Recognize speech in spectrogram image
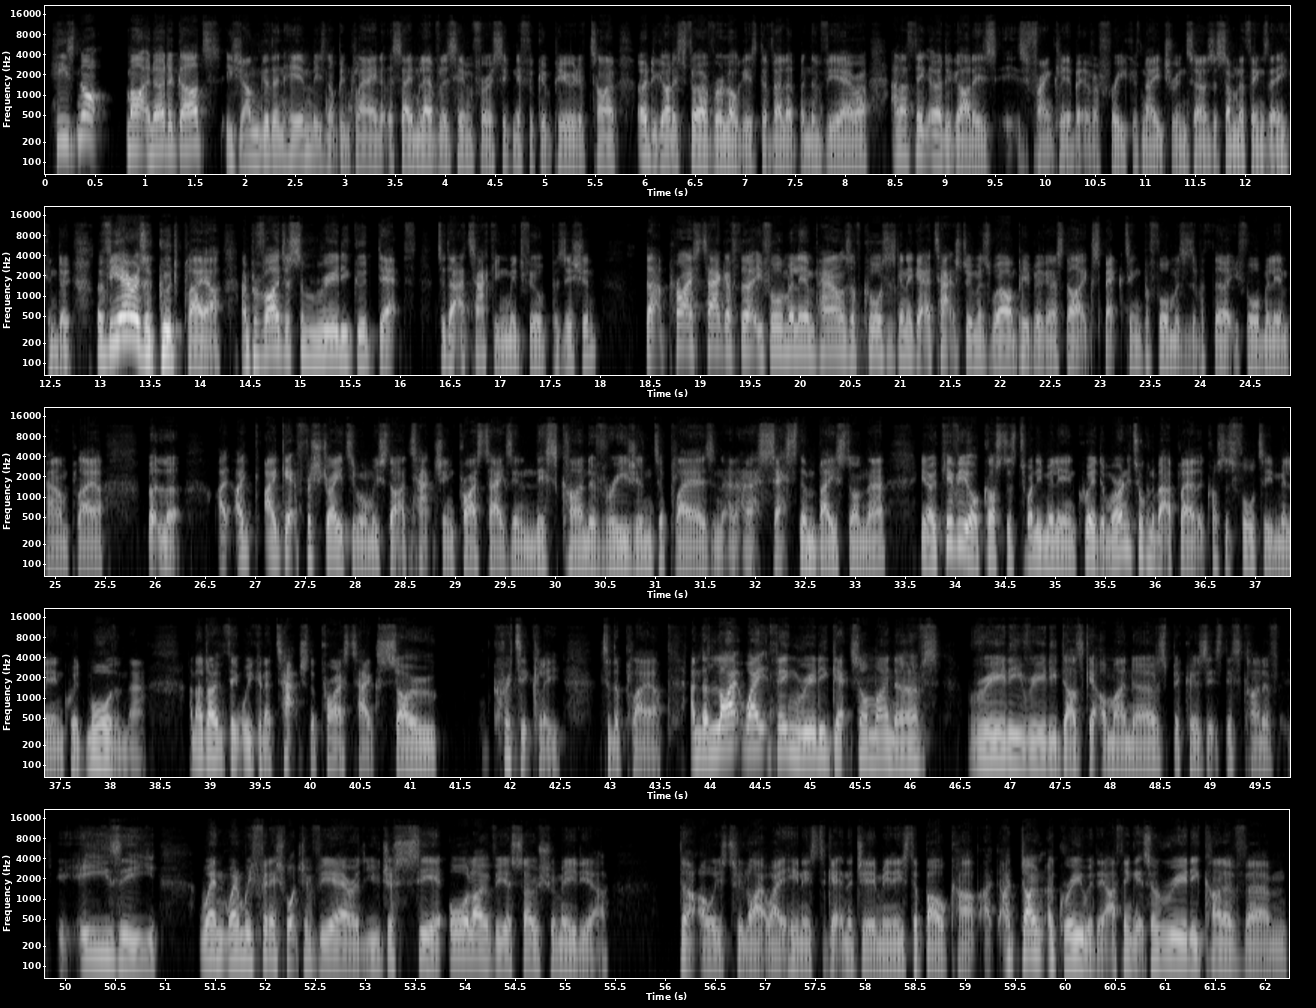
He's not Martin Odegaard, he's younger than him. He's not been playing at the same level as him for a significant period of time. Odegaard is further along his development than Vieira. And I think Odegaard is, is frankly a bit of a freak of nature in terms of some of the things that he can do. But Vieira is a good player and provides us some really good depth to that attacking midfield position. That price tag of 34 million pounds, of course, is going to get attached to him as well. And people are going to start expecting performances of a 34 million pound player. But look, I, I, I, get frustrated when we start attaching price tags in this kind of region to players and, and, assess them based on that. You know, Kiwior cost us 20 million quid, and we're only talking about a player that cost us 14 million quid more than that. And I don't think we can attach the price tag so critically to the player. And the lightweight thing really gets on my nerves. Really, really does get on my nerves because it's this kind of easy. When when we finish watching Vieira, you just see it all over your social media that oh he's too lightweight he needs to get in the gym he needs to bulk up i, I don't agree with it i think it's a really kind of um,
